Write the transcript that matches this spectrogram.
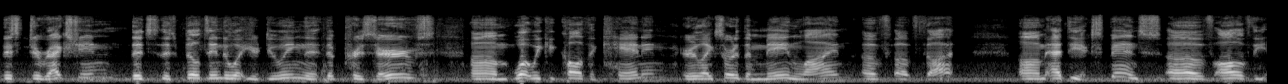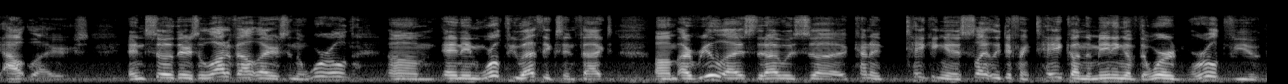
this direction that's that's built into what you're doing that, that preserves um, what we could call the canon or like sort of the main line of, of thought um, at the expense of all of the outliers. And so there's a lot of outliers in the world. Um, and in worldview ethics, in fact, um, I realized that I was uh, kind of taking a slightly different take on the meaning of the word worldview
